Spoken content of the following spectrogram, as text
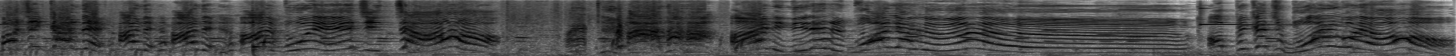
맞을까 안돼! 안돼! 안돼! 아 뭐해 진짜! 아, 아니 니네들 뭐하냐고! 아 피카츄 뭐하는 거야?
